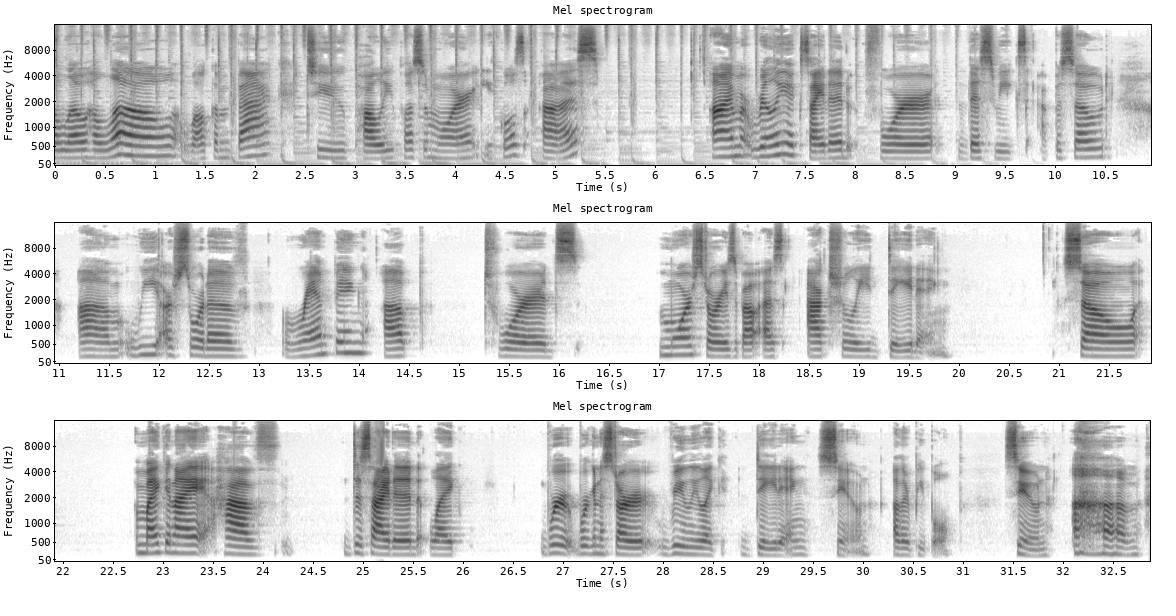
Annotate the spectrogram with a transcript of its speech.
Hello, hello. Welcome back to Polly plus More equals us. I'm really excited for this week's episode. Um, we are sort of ramping up towards more stories about us actually dating. So, Mike and I have decided like we're we're gonna start really like dating soon other people soon um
